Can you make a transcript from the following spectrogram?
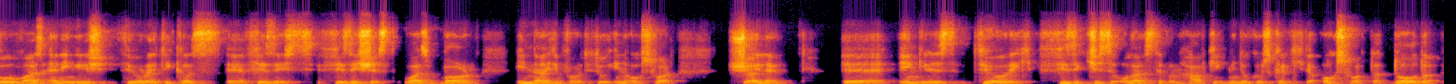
who was an English theoretical uh, physicist, physicist, was born in 1942 in Oxford. Şöyle, e, İngiliz teorik fizikçisi olan Stephen Hawking 1942'de Oxford'da doğdu.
